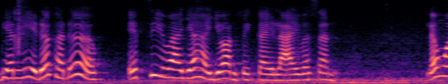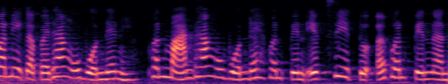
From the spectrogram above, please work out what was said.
เดือนนี้เด้อค่ะเด้อ เอฟซีว่าอย่าให้ย้อนไปไกลหลายว่าสั่นแล้ววันนี้ก็ไปทางอุบลเด้นี่ เพื่อนหมานทางอุบลเด้เพื่อนเป็นเอฟซีตัวเอ้เพื่อนเป็นอัน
